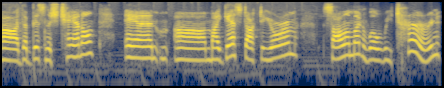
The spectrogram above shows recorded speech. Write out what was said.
uh, the business channel. And uh, my guest, Dr. Yoram Solomon, will return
